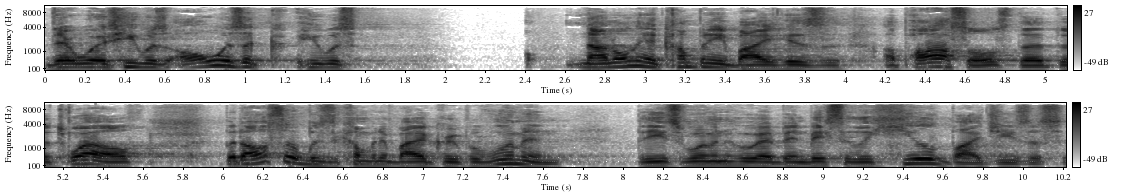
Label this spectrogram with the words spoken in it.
there was, he was always, he was not only accompanied by his apostles, the, the 12, but also was accompanied by a group of women. These women who had been basically healed by Jesus,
